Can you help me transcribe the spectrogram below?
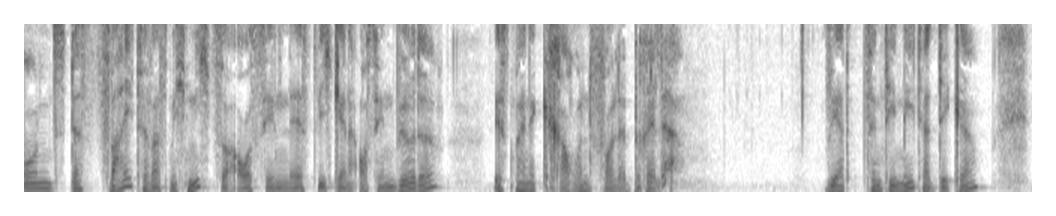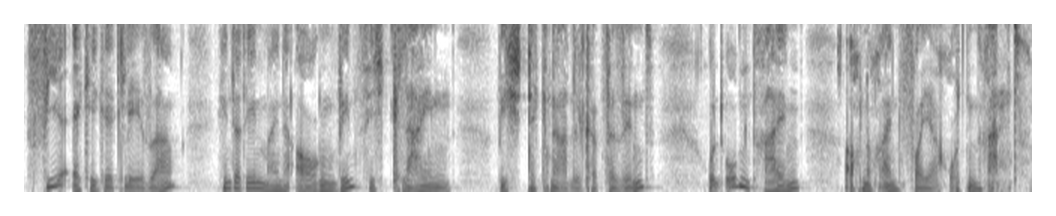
Und das Zweite, was mich nicht so aussehen lässt, wie ich gerne aussehen würde, ist meine grauenvolle Brille. Sie hat zentimeterdicke, viereckige Gläser, hinter denen meine Augen winzig klein wie Stecknadelköpfe sind und obendrein auch noch einen feuerroten Rand.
